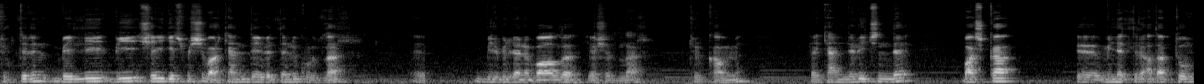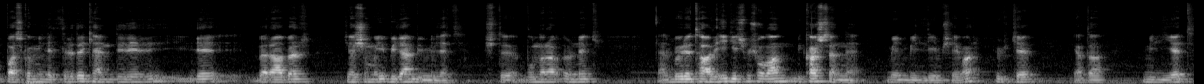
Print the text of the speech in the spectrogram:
Türklerin belli bir şey geçmişi var. Kendi devletlerini kurdular. Ee, Birbirlerine bağlı yaşadılar Türk kavmi. Ve kendileri içinde başka e, milletlere adapte olup başka milletleri de kendileriyle beraber yaşamayı bilen bir millet. İşte bunlara örnek yani böyle tarihi geçmiş olan birkaç tane benim bildiğim şey var. Ülke ya da milliyet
